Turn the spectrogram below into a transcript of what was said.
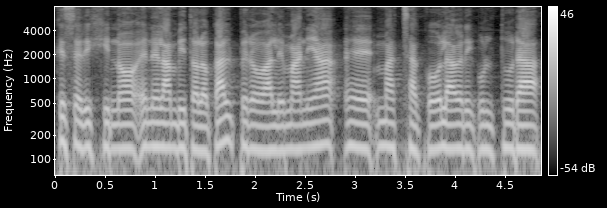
que se originó en el ámbito local, pero Alemania eh, machacó la agricultura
